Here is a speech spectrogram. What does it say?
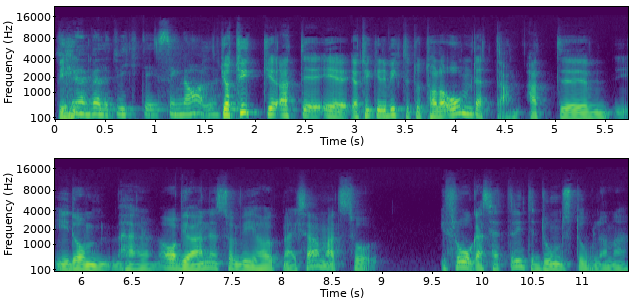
Det är en väldigt viktig signal. Jag tycker att det är, jag tycker det är viktigt att tala om detta. Att eh, i de här avgöranden som vi har uppmärksammat så ifrågasätter inte domstolarna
